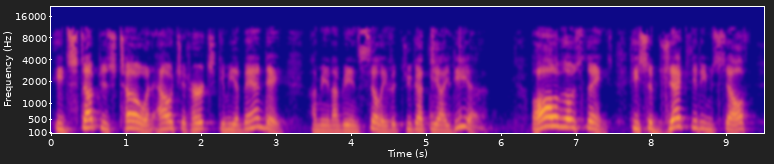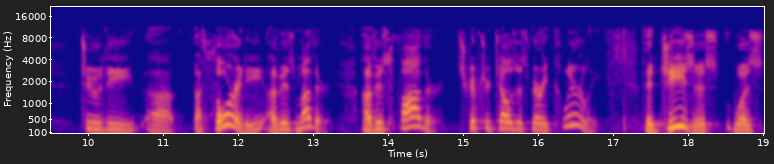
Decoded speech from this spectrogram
He'd stubbed his toe and ouch, it hurts, give me a band-aid. I mean, I'm being silly, but you got the idea. All of those things. He subjected himself to the uh, authority of his mother, of his father. Scripture tells us very clearly that Jesus was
